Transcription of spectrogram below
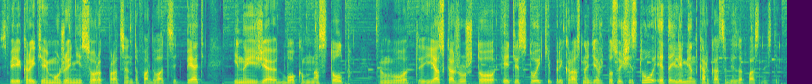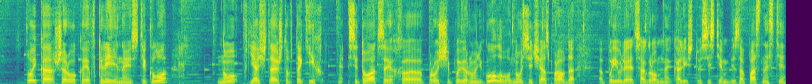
с перекрытием уже не 40%, а 25% и наезжают боком на столб. Вот. Я скажу, что эти стойки прекрасно держат. По существу это элемент каркаса безопасности. Стойка широкая, вклеенное стекло. Но я считаю, что в таких ситуациях э, проще повернуть голову. Но сейчас, правда, появляется огромное количество систем безопасности.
